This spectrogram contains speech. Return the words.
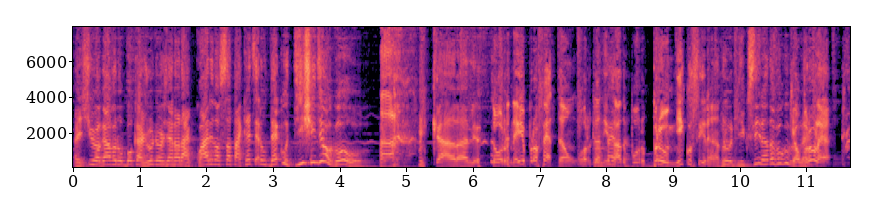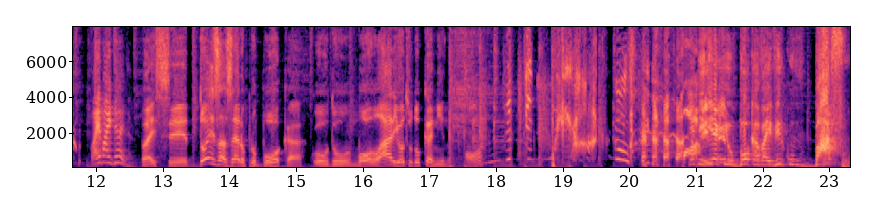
A gente jogava no Boca Juniors de Araraquara e nossos atacantes eram Deco, Ticha e Diogo. Caralho. Torneio Profetão, organizado Profetão. por Brunico Ciranda, Brunico Ciranda, vulgo que é o Brulé. Brulé. Vai, Maidana. Vai ser 2x0 pro Boca, gol do Molar e outro do Canino. Olha que... Eu diria que o Boca vai vir com um bafo.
